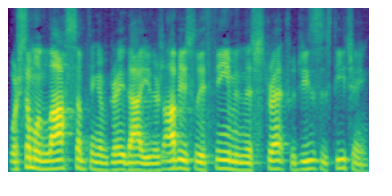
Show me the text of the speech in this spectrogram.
where someone lost something of great value. There's obviously a theme in this stretch with Jesus' teaching.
